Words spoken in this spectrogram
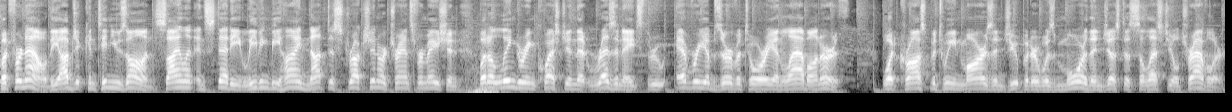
But for now, the object continues on, silent and steady, leaving behind not destruction or transformation, but a lingering question that resonates through every observatory and lab on Earth. What crossed between Mars and Jupiter was more than just a celestial traveler.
